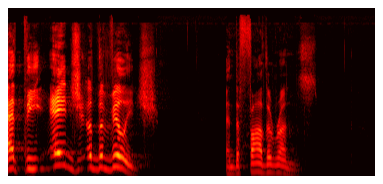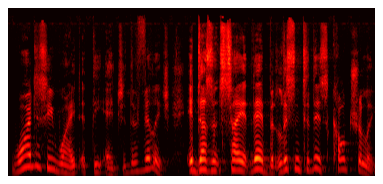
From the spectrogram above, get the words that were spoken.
at the edge of the village, and the father runs. Why does he wait at the edge of the village? It doesn't say it there, but listen to this culturally.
